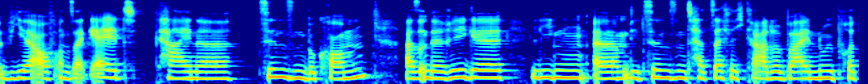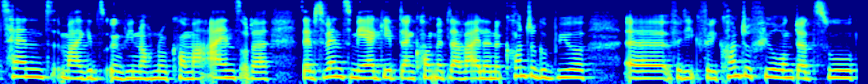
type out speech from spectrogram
wir auf unser Geld keine Zinsen bekommen. Also in der Regel liegen ähm, die Zinsen tatsächlich gerade bei 0%. Mal gibt es irgendwie noch 0,1 oder selbst wenn es mehr gibt, dann kommt mittlerweile eine Kontogebühr äh, für, die, für die Kontoführung dazu.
